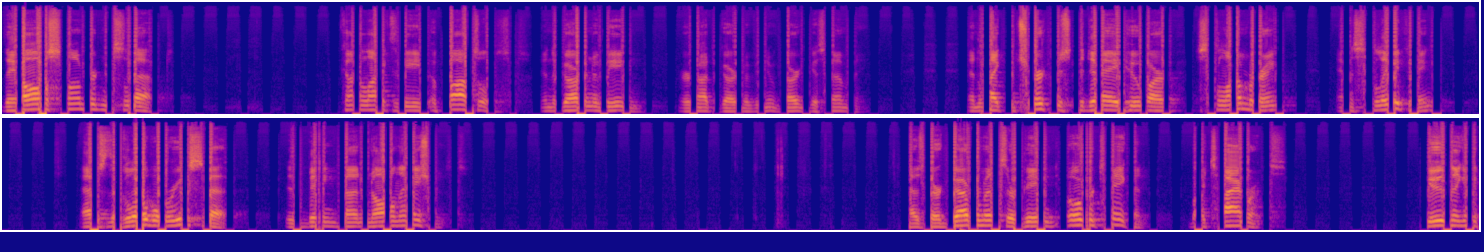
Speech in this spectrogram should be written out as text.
They all slumbered and slept. Kind of like the apostles in the Garden of Eden, or not the Garden of Eden, Garden of Gethsemane. And like the churches today who are slumbering and sleeping as the global reset is being done in all nations. as their governments are being overtaken by tyrants, using a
